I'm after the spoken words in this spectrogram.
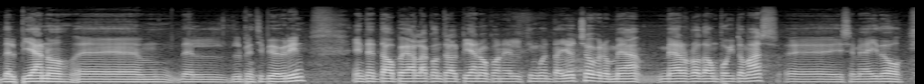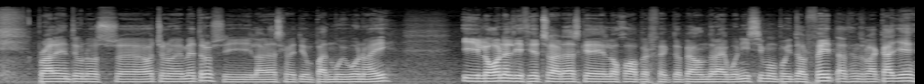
del, piano del, del principio de green. He intentado pegarla contra el piano con el 58, pero me ha, me ha rodado un poquito más eh, y se me ha ido probablemente unos eh, 8 o 9 metros y la verdad es que metí un pad muy bueno ahí. Y luego en el 18 la verdad es que lo jugado perfecto. He pegado un drive buenísimo, un poquito al fade, al centro de la calle.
